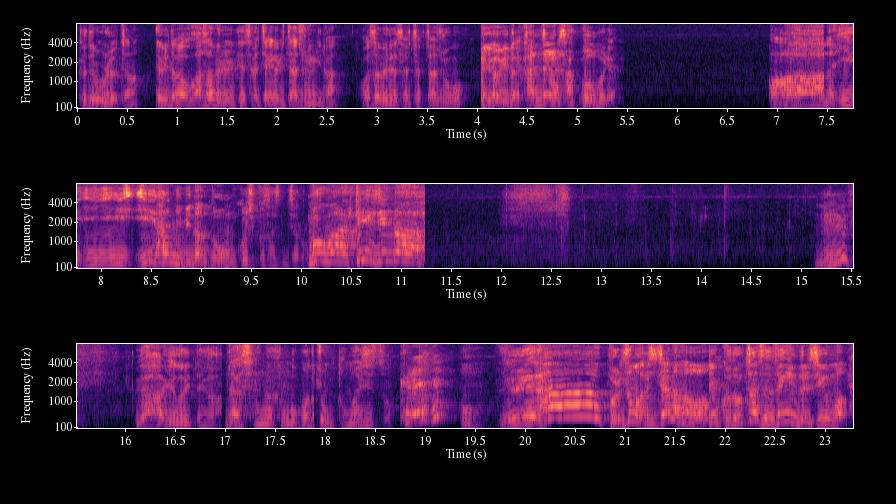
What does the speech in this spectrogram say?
그대로 올렸잖아. 여기다가 와사비를 이렇게 살짝 이렇게 짜주는 기라. 와사비를 살짝 짜주고 여기다 간장을 싹 부어버려. 아, 나 이 이 이 한 입이 난 너무 먹고 싶어서 진짜로. 먹어봐라 뒤진다. 음? 야 이거 이때가 내가 생각한 것보다 좀 더 맛있어. 그래? 어. 으아, 벌써 맛있잖아. 어? 지금 구독자 선생님들 지금 막, 야,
